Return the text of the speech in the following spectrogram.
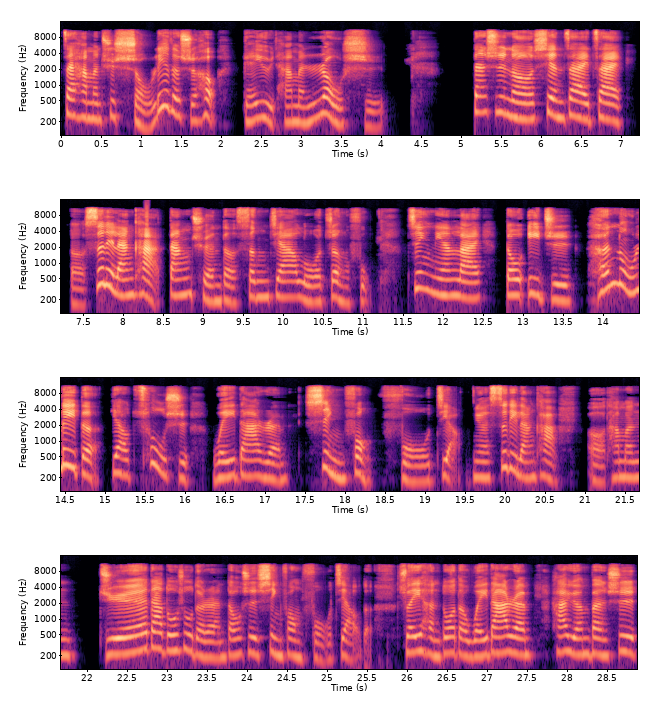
在他们去狩猎的时候给予他们肉食。但是呢，现在在呃斯里兰卡当权的僧伽罗政府近年来都一直很努力的要促使维达人信奉佛教，因为斯里兰卡，呃，他们绝大多数的人都是信奉佛教的，所以很多的维达人，他原本是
